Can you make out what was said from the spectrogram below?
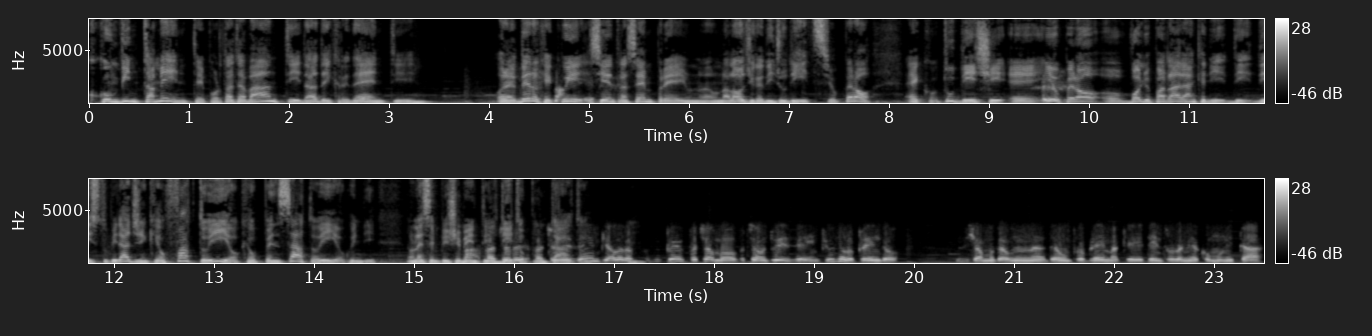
convintamente portate avanti da dei credenti? Ora è vero che qui si entra sempre in una, logica di giudizio, però ecco, tu dici, eh, io però oh, voglio parlare anche di, di, di, stupidaggini che ho fatto io, che ho pensato io, quindi non è semplicemente Ma il dito le, puntato. Faccio un esempio, allora mm. facciamo, facciamo, due esempi, uno lo prendo diciamo, da, un, da, un, problema che è dentro la mia comunità,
